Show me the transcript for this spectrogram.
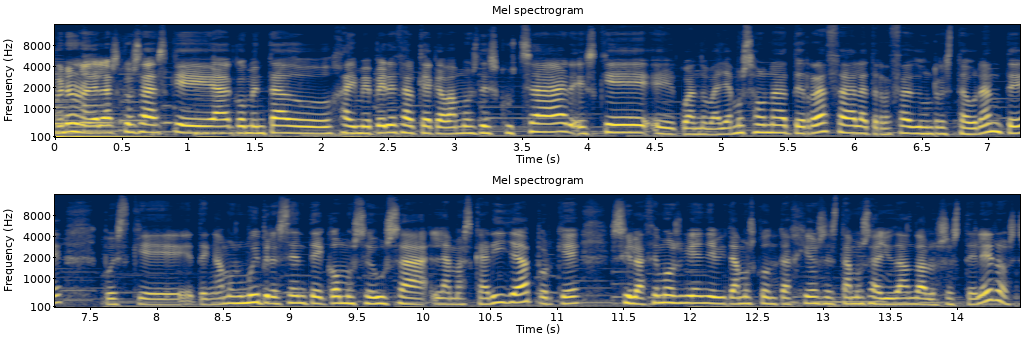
Bueno, una de las cosas que ha comentado Jaime Pérez al que acabamos de escuchar es que eh, cuando vayamos a una terraza, a la terraza de un restaurante, pues que tengamos muy presente cómo se usa la mascarilla, porque si lo hacemos bien y evitamos contagios, estamos ayudando a los hosteleros.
